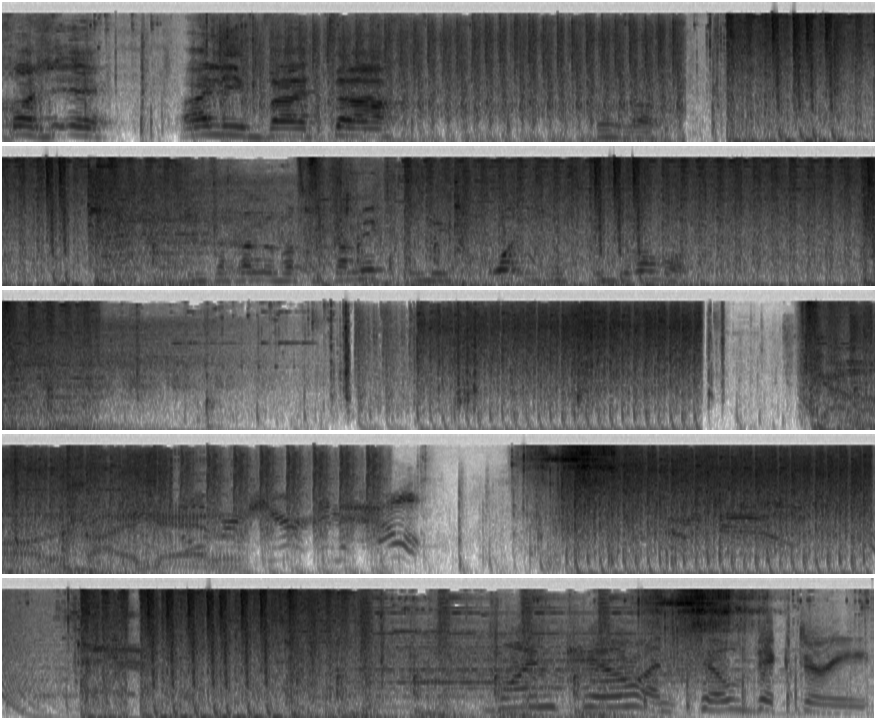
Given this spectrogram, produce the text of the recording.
Eh, oh, j'ai... Ah, les oh, grave. J'étais en train de me battre un mec, les trois, ils ont moi. One kill until victory.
